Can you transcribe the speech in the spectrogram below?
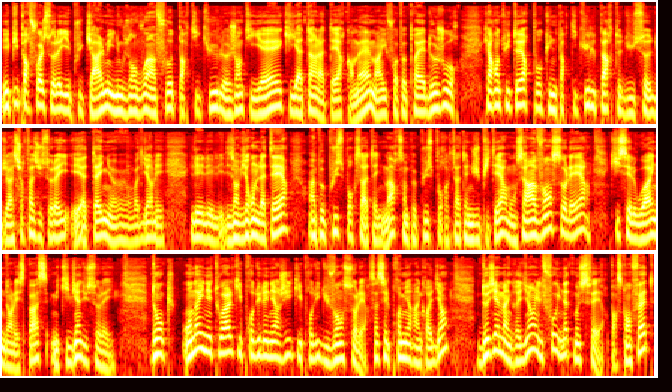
Et puis parfois le soleil est plus calme, il nous envoie un flot de particules gentillet qui atteint la Terre quand même. Hein. Il faut à peu près deux jours, 48 heures pour qu'une particule parte de la surface du soleil et atteigne, euh, on va dire, les, les, les, les environs de la Terre. Un peu plus pour que ça atteigne Mars, un peu plus pour atteigne Jupiter. Bon, c'est un vent solaire qui s'éloigne dans l'espace, mais qui vient du Soleil. Donc, on a une étoile qui produit l'énergie, qui produit du vent solaire. Ça, c'est le premier ingrédient. Deuxième ingrédient, il faut une atmosphère. Parce qu'en fait,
